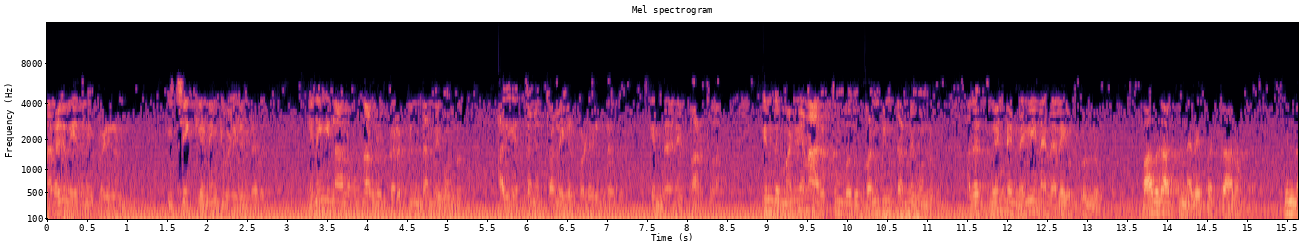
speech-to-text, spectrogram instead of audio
நரக வேதனைப்படுகிறது இச்சைக்கு இணங்கி விடுகின்றது இணங்கினாலும் உணர்வு பிறப்பின் தன்மை கொண்டு அது எத்தனை தொல்லைகள் படுகின்றது. என்பதனை பார்க்கலாம். இன்று மனிதனாக இருக்கும்போது பண்பின் தன்மை கொண்டும் அதற்கு வேண்டிய நவீன நிலைகள் கொண்டு பாதுகாத்து நிலை பெற்றாலும் இந்த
